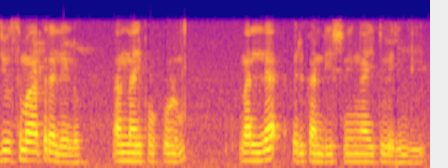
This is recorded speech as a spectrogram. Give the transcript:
ജ്യൂസ് മാത്രമല്ലേ ഉള്ളൂ. നന്നായി പൊക്കോളും. നല്ല ഒരു കണ്ടീഷനിങ് ആയിട്ട് വരും ചെയ്യും.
